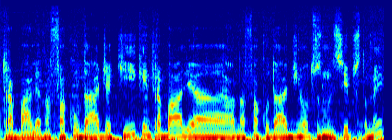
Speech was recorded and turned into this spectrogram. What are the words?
trabalha na faculdade aqui e quem trabalha na faculdade em outros municípios também?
